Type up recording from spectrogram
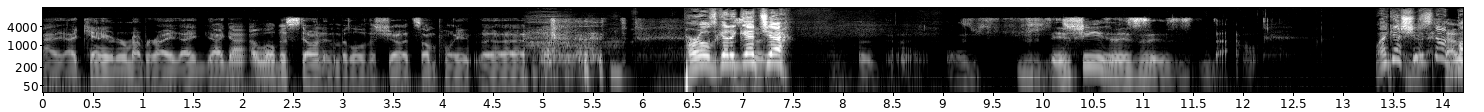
I, I can't even remember. I, I I got a little bit stoned in the middle of the show at some point. Uh, Pearl's gonna get the- ya. is, she? Is, is Well, I guess she's not was another-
